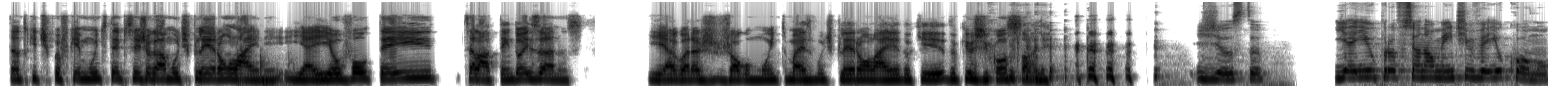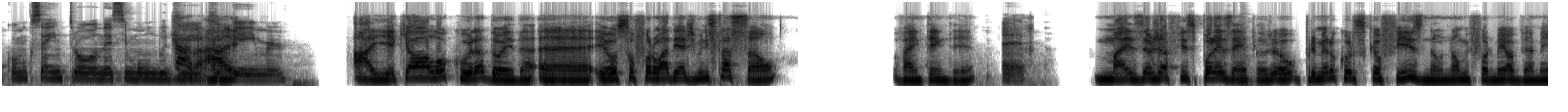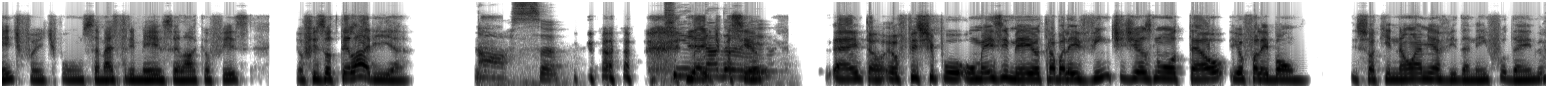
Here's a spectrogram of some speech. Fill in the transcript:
Tanto que, tipo, eu fiquei muito tempo sem jogar multiplayer online. E aí eu voltei, sei lá, tem dois anos. E agora jogo muito mais multiplayer online do que, do que os de console. Justo. E aí, o profissionalmente veio como? Como que você entrou nesse mundo de, Cara, de aí, gamer? Aí é que é uma loucura doida. É, eu sou formado em administração. Vai entender. É. Mas eu já fiz, por exemplo, eu, o primeiro curso que eu fiz, não, não me formei, obviamente, foi tipo um semestre e meio, sei lá, que eu fiz. Eu fiz hotelaria. Nossa! que e aí, tipo assim, eu, é, então, eu fiz tipo um mês e meio, eu trabalhei 20 dias num hotel e eu falei, bom, isso aqui não é minha vida, nem fudendo.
